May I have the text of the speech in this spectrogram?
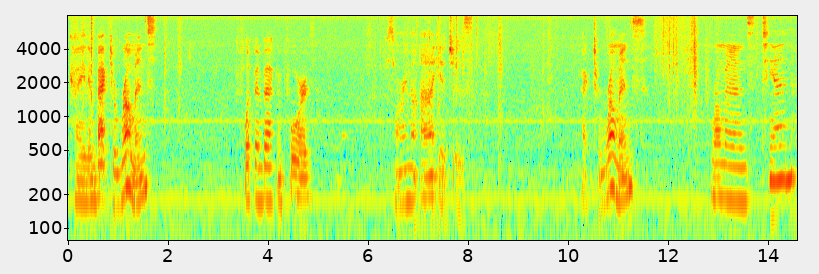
Okay, then back to Romans. Flipping back and forth. Sorry, my eye itches. Back to Romans. Romans 10,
